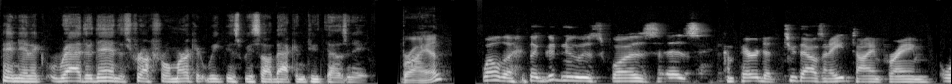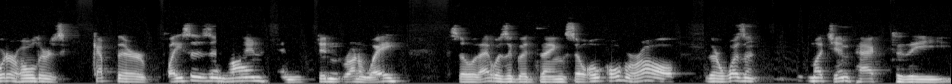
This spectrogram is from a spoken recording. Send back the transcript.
pandemic rather than the structural market weakness we saw back in 2008. Brian? Well, the, the good news was, as compared to 2008 timeframe, order holders kept their places in line and didn't run away. So that was a good thing. So o- overall, there wasn't much impact to the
